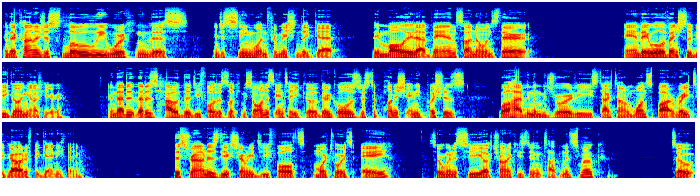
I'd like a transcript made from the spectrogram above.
And they're kind of just slowly working this and just seeing what information they get. They mollied at Van, saw no one's there, and they will eventually be going out here. And that is, that is how the default is looking. So on this anti-eco, their goal is just to punish any pushes while having the majority stacked on one spot ready to go out if they get anything. This round is the extremity default more towards A. So we're going to see Electronic is doing top mid smoke. So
